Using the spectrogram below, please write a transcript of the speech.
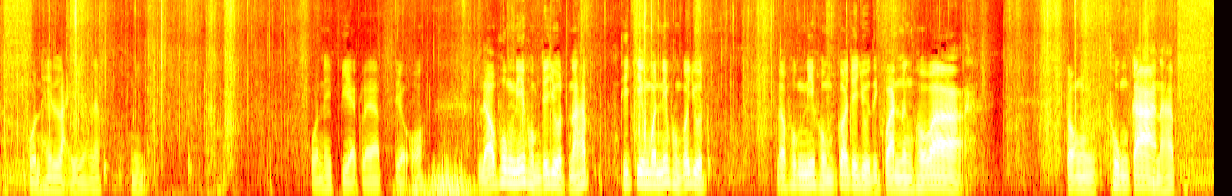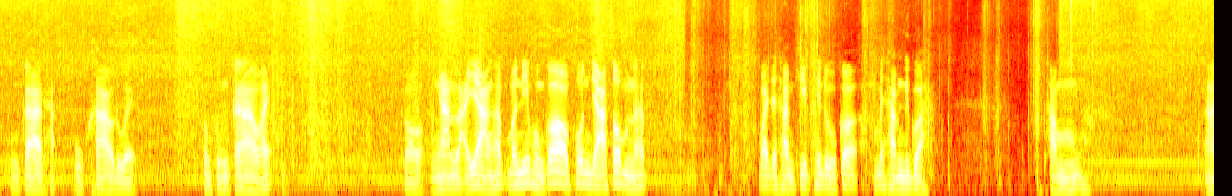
ครับพ่นให้ไหลแล้วนี่พ่นให้เปียกแล้วครับเดี๋ยว แล้วพรุ่งนี้ผมจะหยุดนะครับ ที่จริงวันนี้ผมก็หยุด แล้วพรุ่งนี้ผมก็จะหยุดอีกวันหนึ่งเพราะว่าต้องทุ่งก้านะครับ ทุ่งก้าปลูกข้าวด้วย ต้องทุ่งก้าไว้ ก็งานหลายอย่างครับ วันนี้ผมก็พ่นยาส้มนะครับ ว่าจะทำคลิปให้ดูก็ไม่ทำดีกว่าทำอ่า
